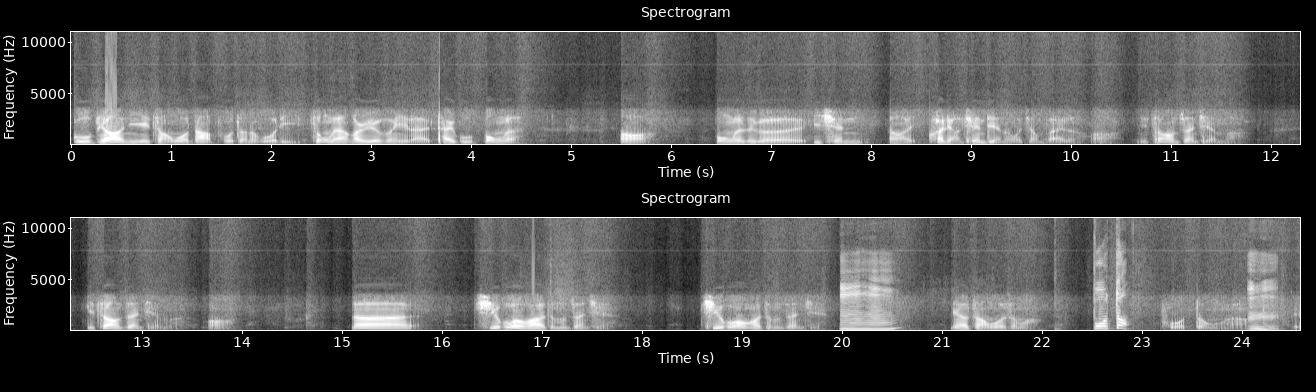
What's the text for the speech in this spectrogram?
股票你掌握大波段的获利，纵然二月份以来台股崩了，哦。崩了这个一千啊，快两千点了。我讲白了啊，你照样赚钱嘛，你照样赚钱嘛啊。那期货的话怎么赚钱？期货的话怎么赚钱？嗯，你要掌握什么？波动。波动啊。嗯，对。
